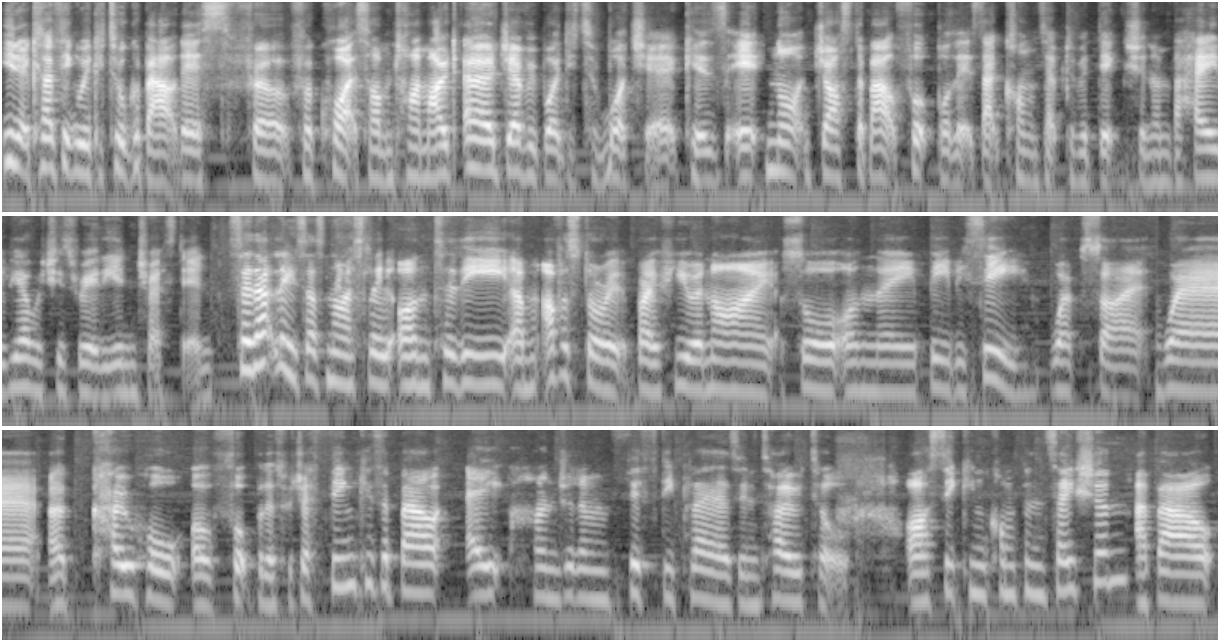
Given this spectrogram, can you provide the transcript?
you know, because I think we could talk about this for, for quite some time. I would urge everybody to watch it because it's not just about football, it's that concept of addiction and behaviour, which is really interesting. So that leads us nicely on to the um, other story that both you and I saw on the BBC website, where a cohort of footballers, which I think is about 850 players in total, are seeking compensation about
